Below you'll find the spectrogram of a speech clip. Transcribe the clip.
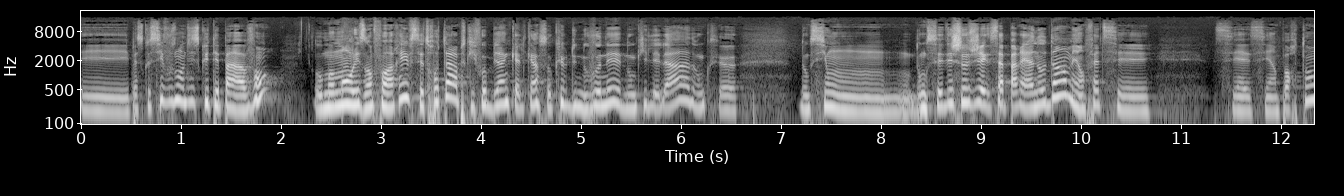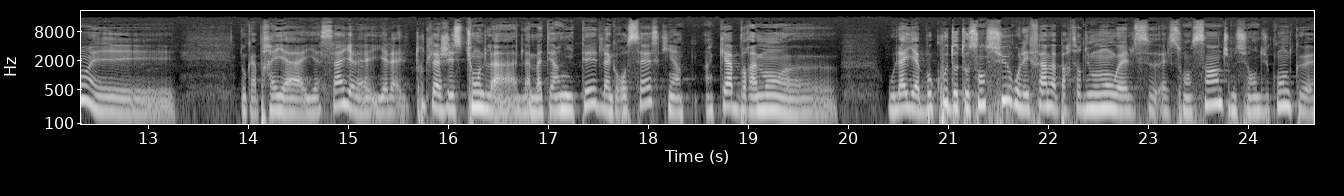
Et parce que si vous n'en discutez pas avant, au moment où les enfants arrivent, c'est trop tard parce qu'il faut bien que quelqu'un s'occupe du nouveau-né, donc il est là. Donc, euh, donc si on, donc c'est des choses, ça paraît anodin, mais en fait c'est c'est important et donc après il y a, y a, ça, il y a, toute la gestion de la, la, maternité, de la grossesse, qui est un, cap vraiment euh, où là il y a beaucoup d'autocensure où les femmes à partir du moment où elles, elles sont enceintes, je me suis rendu compte que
